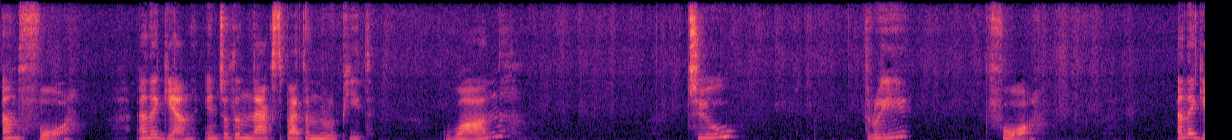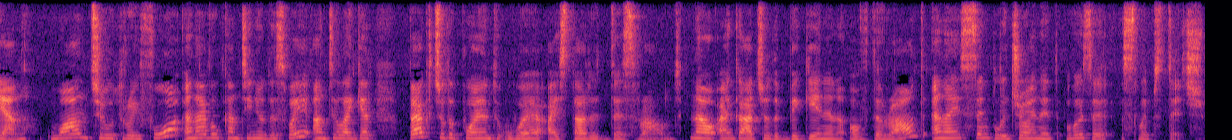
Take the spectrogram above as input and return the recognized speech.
and four. And again into the next pattern repeat one, two, three, four. And again, one, two, three, four, and I will continue this way until I get back to the point where I started this round. Now I got to the beginning of the round and I simply join it with a slip stitch.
